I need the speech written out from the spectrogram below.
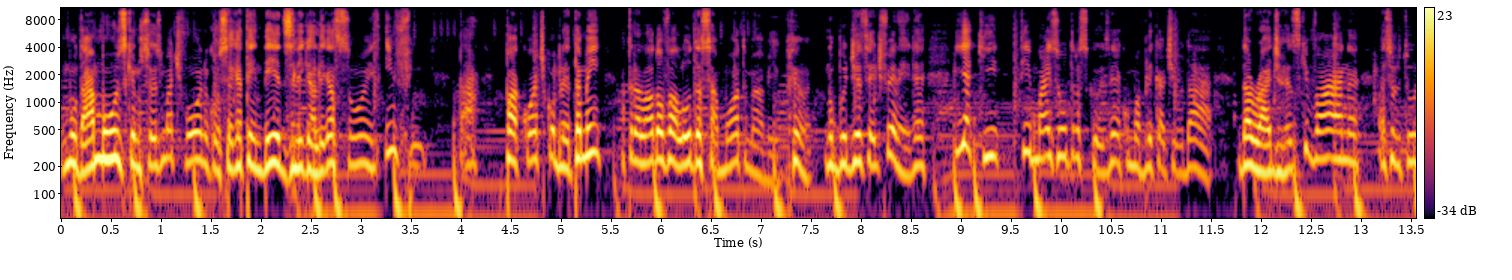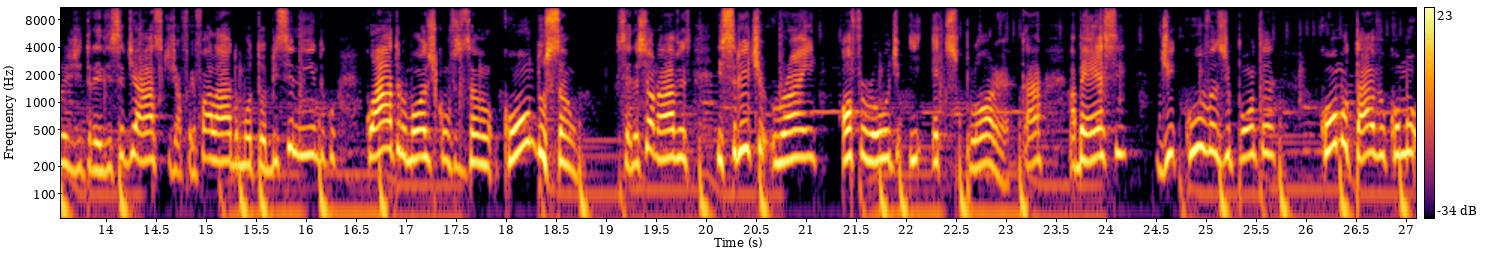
mudar a música no seu smartphone, consegue atender, desligar ligações, enfim, tá? Pacote completo. Também atrelado ao valor dessa moto, meu amigo. Não podia ser diferente, né? E aqui tem mais outras coisas, né? Como o aplicativo da, da Ride Husqvarna, a estrutura de treliça de aço, que já foi falado, motor bicilíndrico, quatro modos de condução, condução selecionáveis, Street, Rhine, Off-Road e Explorer, tá? ABS de curvas de ponta comutável como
